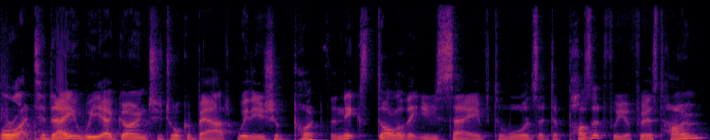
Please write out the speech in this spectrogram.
Alright, today we are going to talk about whether you should put the next dollar that you save towards a deposit for your first home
